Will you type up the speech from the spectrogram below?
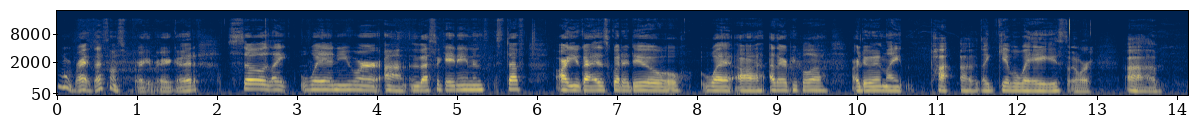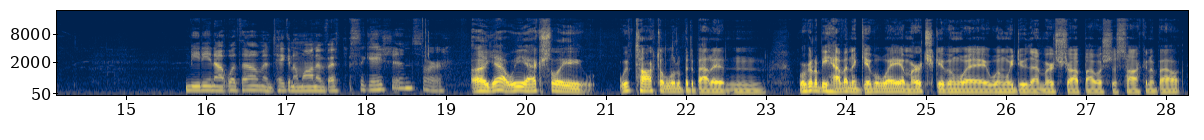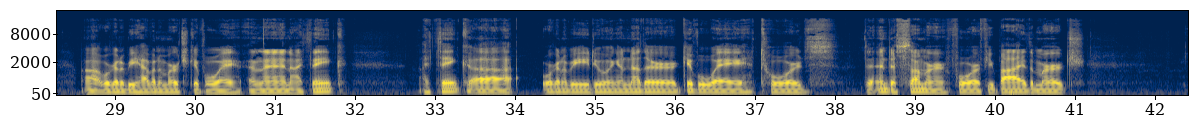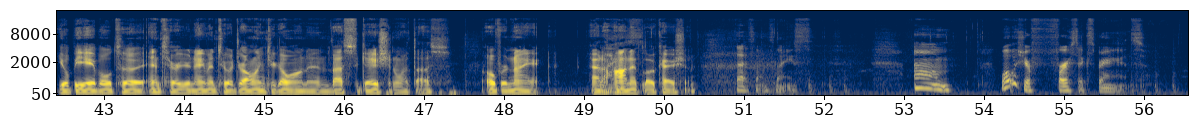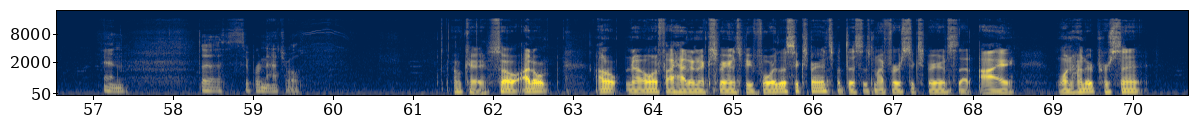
All right, that sounds very very good. So, like when you were um, investigating and stuff, are you guys going to do what uh, other people are doing, like pot, uh, like giveaways or uh, meeting up with them and taking them on investigations, or Uh, yeah, we actually we've talked a little bit about it, and we're gonna be having a giveaway, a merch giveaway when we do that merch drop I was just talking about. Uh, we're gonna be having a merch giveaway, and then I think, I think uh, we're gonna be doing another giveaway towards the end of summer for if you buy the merch. You'll be able to enter your name into a drawing to go on an investigation with us overnight at a haunted location. that sounds nice. Um, what was your first experience in the supernatural? Okay, so I don't I don't know if I had an experience before this experience, but this is my first experience that I 100%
